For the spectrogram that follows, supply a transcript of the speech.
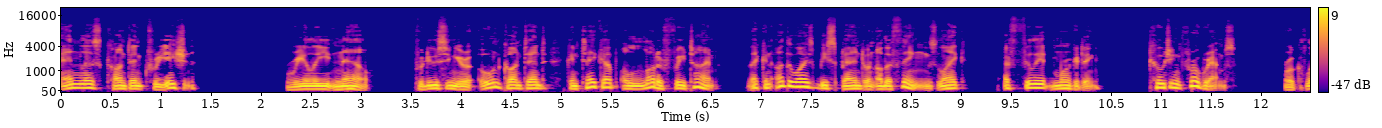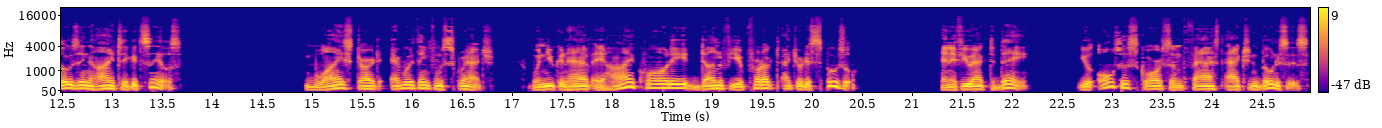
endless content creation. Really, now, producing your own content can take up a lot of free time that can otherwise be spent on other things like affiliate marketing, coaching programs, or closing high ticket sales. Why start everything from scratch when you can have a high quality, done for you product at your disposal? And if you act today, you'll also score some fast action bonuses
